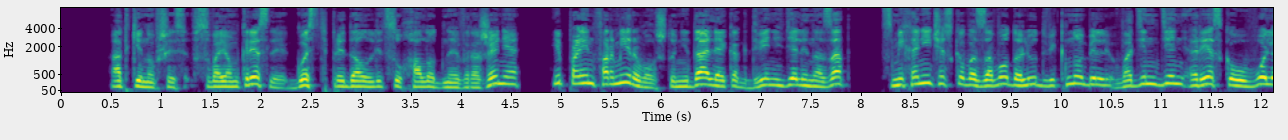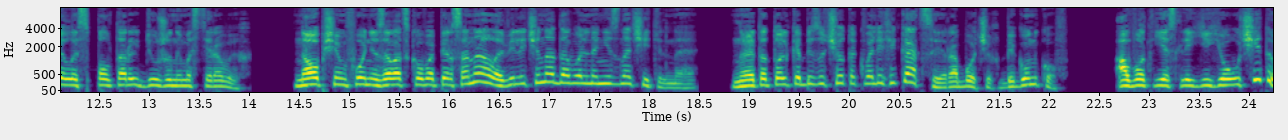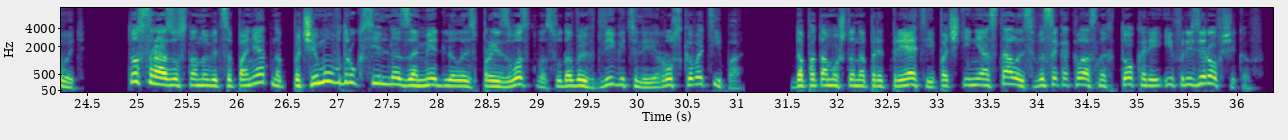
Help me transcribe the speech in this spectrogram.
Откинувшись в своем кресле, гость придал лицу холодное выражение и проинформировал, что не далее, как две недели назад, с механического завода «Людвиг Нобель» в один день резко уволилось полторы дюжины мастеровых. На общем фоне заводского персонала величина довольно незначительная, но это только без учета квалификации рабочих бегунков. А вот если ее учитывать, то сразу становится понятно, почему вдруг сильно замедлилось производство судовых двигателей русского типа. Да потому что на предприятии почти не осталось высококлассных токарей и фрезеровщиков.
